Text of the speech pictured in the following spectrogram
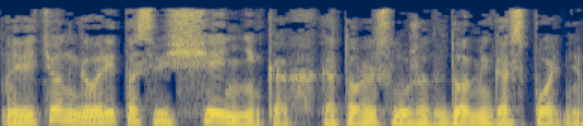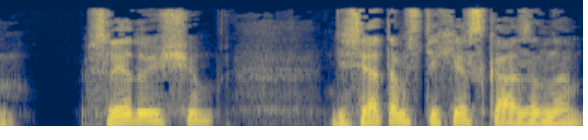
Ведь он говорит о священниках, которые служат в Доме Господнем. В следующем, десятом стихе сказано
